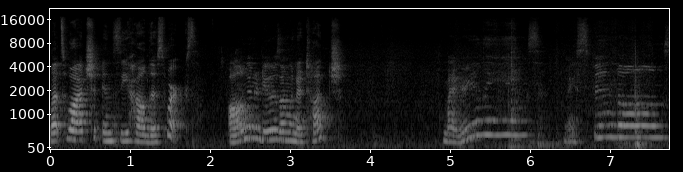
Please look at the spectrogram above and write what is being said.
let's watch and see how this works. All I'm going to do is I'm going to touch my railings, my spindles.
